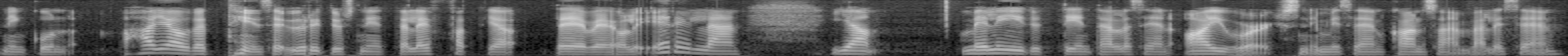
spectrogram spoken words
niin kun, hajautettiin se yritys niin, että leffat ja TV oli erillään. Ja me liityttiin tällaiseen iWorks-nimiseen kansainväliseen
